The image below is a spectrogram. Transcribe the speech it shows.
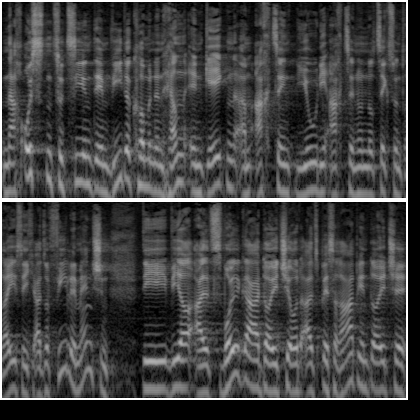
nach Osten zu ziehen, dem wiederkommenden Herrn entgegen am 18. Juni 1836. Also viele Menschen, die wir als Wolga-Deutsche oder als Bessarabien-Deutsche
